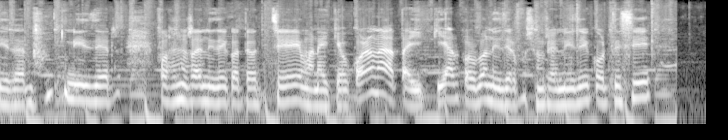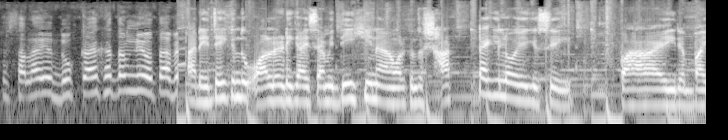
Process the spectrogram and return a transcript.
নিজের নিজের প্রশংসা নিজে করতে হচ্ছে। মানে কেউ করে না তাই কি আর করব? নিজের প্রশংসা নিজেই করতেছি। আর এটাই কিন্তু অলরেডি গাইছে আমি দেখি না আমার কিন্তু ষাটটা কিলো হয়ে গেছে। ভাই রে ভাই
